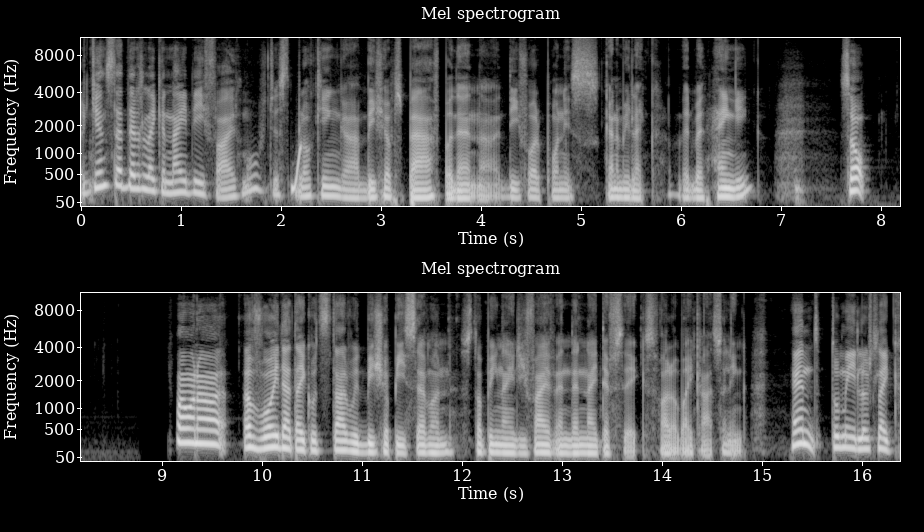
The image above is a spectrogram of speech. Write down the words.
Against that, there's like a knight d5 move, just blocking uh, bishop's path, but then uh, d4 pawn is gonna be like a little bit hanging. So if I wanna avoid that, I could start with bishop e7, stopping knight g5, and then knight f6, followed by castling. And to me, it looks like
